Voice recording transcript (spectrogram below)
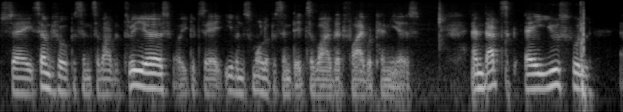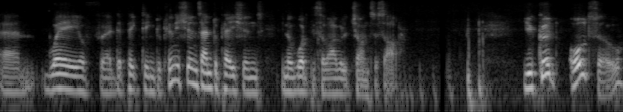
say 74% survived at three years, or you could say even smaller percentage survived at five or 10 years. And that's a useful um, way of uh, depicting to clinicians and to patients, you know, what the survival chances are. You could also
